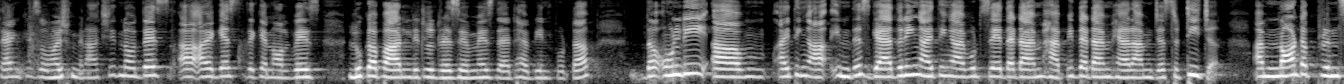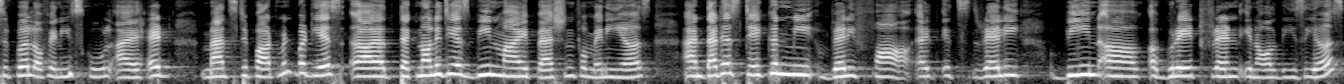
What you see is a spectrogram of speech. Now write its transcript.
Thank you so much, Meenakshi. No, this, uh, I guess they can always look up our little resumes that have been put up. The only, um, I think uh, in this gathering, I think I would say that I'm happy that I'm here. I'm just a teacher. I'm not a principal of any school. I head maths department, but yes, uh, technology has been my passion for many years, and that has taken me very far. It's really been a, a great friend in all these years.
